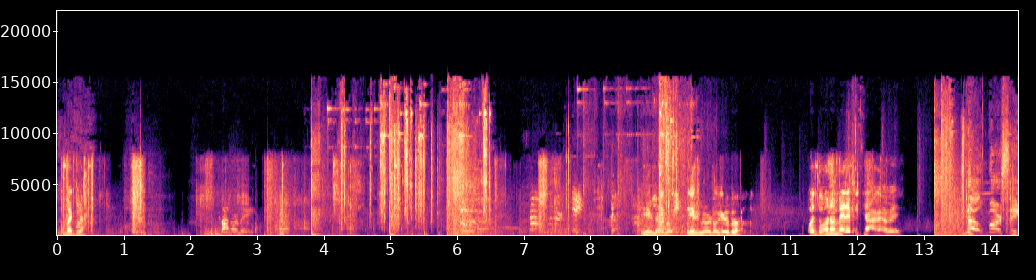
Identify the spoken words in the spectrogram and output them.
तू बच गया रीलोड रीलोड हो गया था। वो दोनों मेरे पीछे आ गए वे। No mercy.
